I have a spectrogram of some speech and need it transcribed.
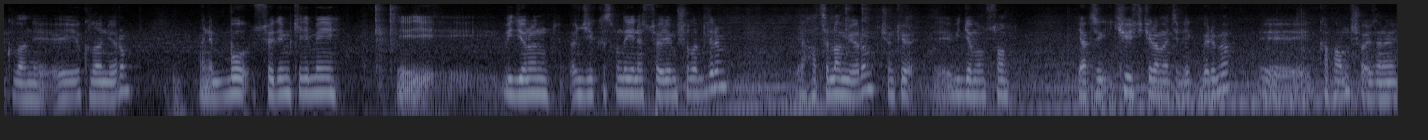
kullanı- e, kullanıyorum. Hani bu söylediğim kelimeyi e, videonun önceki kısmında yine söylemiş olabilirim. E, hatırlamıyorum çünkü e, videomun son yaklaşık 200 kilometrelik bölümü e, kapanmış. O yüzden hani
